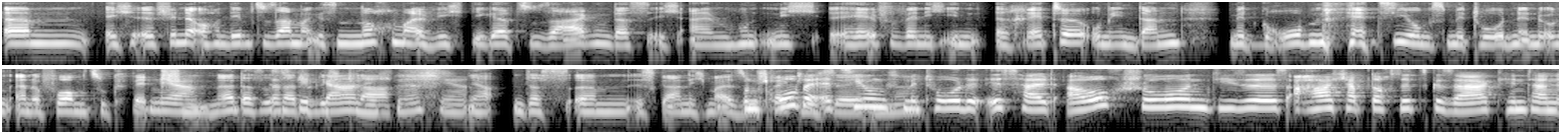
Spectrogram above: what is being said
ähm, ich äh, finde auch in dem Zusammenhang ist noch mal wichtiger zu sagen, dass ich einem Hund nicht helfe, wenn ich ihn rette, um ihn dann mit groben Erziehungsmethoden in irgendeiner Form zu quetschen. Ja, ne? Das ist das natürlich klar. Nicht, ne? ja. ja. das ähm, ist gar nicht mal so Und grobe Erziehungsmethode selten, ne? ist halt auch schon dieses, ah, ich habe doch Sitz gesagt, Hintern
